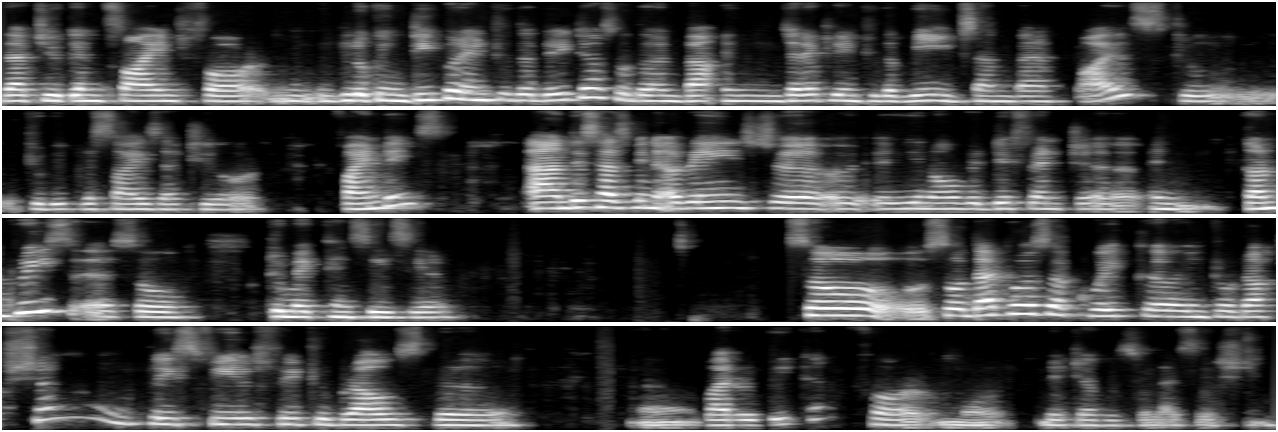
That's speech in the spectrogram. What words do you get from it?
that you can find for looking deeper into the data. So then directly into the reads and then files to, to be precise at your findings. And this has been arranged, uh, you know, with different uh, in countries. Uh, so to make things easier. So, so that was a quick uh, introduction. Please feel free to browse the uh, viral beacon for more data visualization.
